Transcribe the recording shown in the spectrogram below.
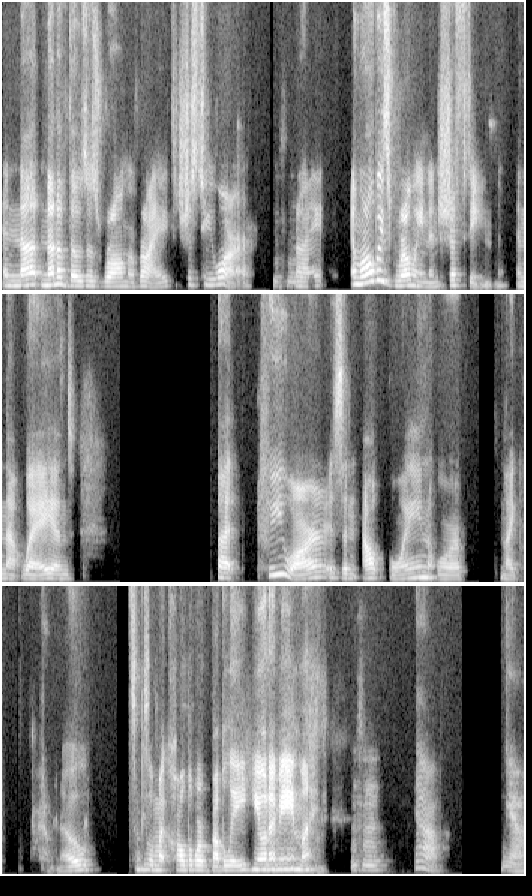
And not, none of those is wrong or right. It's just who you are mm-hmm. right? And we're always growing and shifting in that way. And but who you are is an outgoing or like i don't know some people might call the word bubbly you know what i mean? Like mm-hmm. yeah. Yeah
